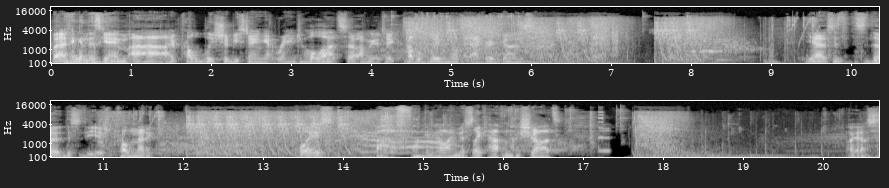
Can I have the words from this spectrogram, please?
But I think in this game, uh, I probably should be staying at range a whole lot, so I'm going to take probably the most accurate guns. Yeah, this is this is the this is the issue, problematic place. Oh fucking hell! I missed like half of my shots. Oh yes,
